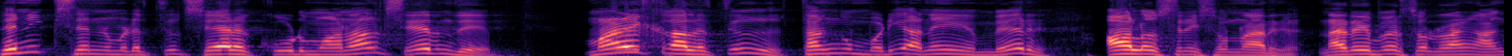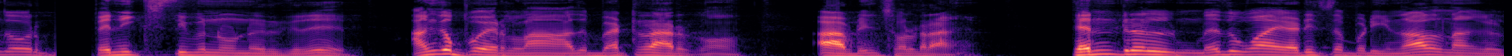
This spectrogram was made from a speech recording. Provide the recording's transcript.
பெனிக்ஸ் என்னும் இடத்தில் சேரக்கூடுமானால் சேர்ந்து மழைக்காலத்தில் தங்கும்படி அநேகம் பேர் ஆலோசனை சொன்னார்கள். நிறைய பேர் சொல்கிறாங்க அங்கே ஒரு பெனிக்ஸ் தீவுன்னு ஒன்று இருக்குது. அங்கே போயிடலாம் அது பெட்டராக இருக்கும். அப்படின்னு சொல்கிறாங்க தென்றல் மெதுவாய் அடித்தபடியினால் நாங்கள்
